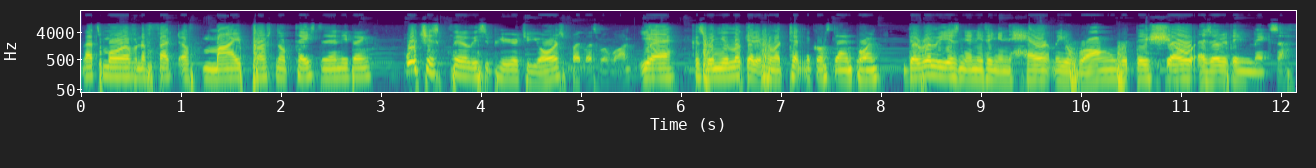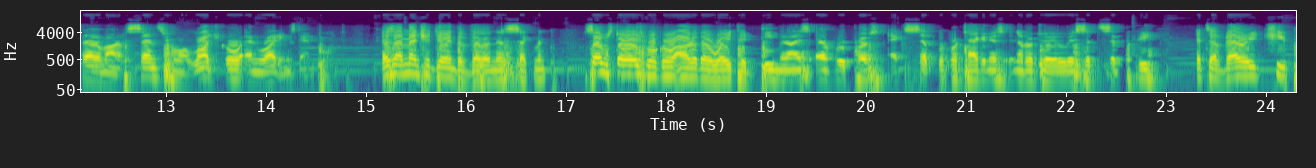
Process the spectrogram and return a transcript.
that's more of an effect of my personal taste than anything which is clearly superior to yours, but let's move on. Yeah, because when you look at it from a technical standpoint, there really isn't anything inherently wrong with this show, as everything makes a fair amount of sense from a logical and writing standpoint. As I mentioned during the villainess segment, some stories will go out of their way to demonize every person except the protagonist in order to elicit sympathy. It's a very cheap,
